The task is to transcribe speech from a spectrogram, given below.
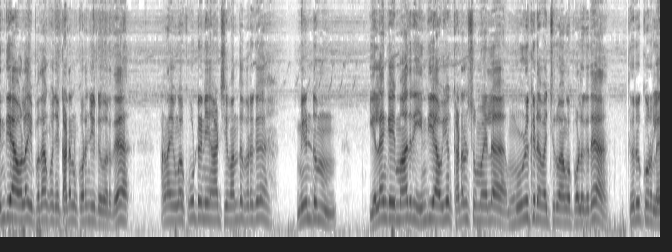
இந்தியாவில் இப்போ தான் கொஞ்சம் கடன் குறைஞ்சிட்டு வருது. ஆனால் இவங்க கூட்டணி ஆட்சி வந்த பிறகு மீண்டும் இலங்கை மாதிரி இந்தியாவையும் கடன் சுமையில் முழுக்கிட வச்சிருவாங்க பொழுது திருக்குறளை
